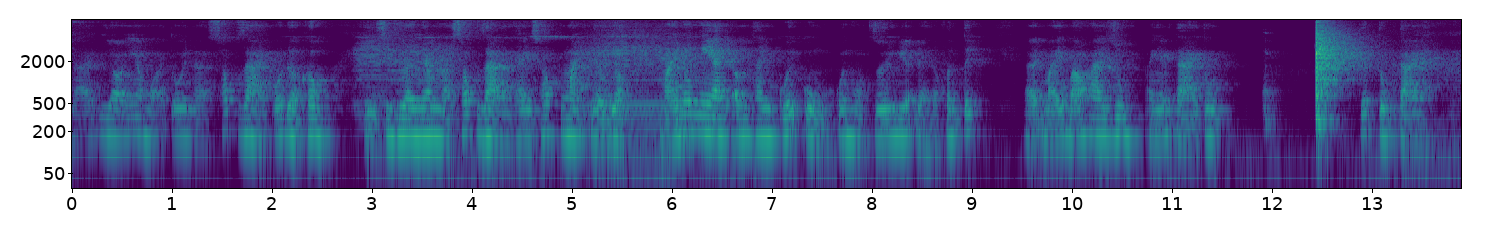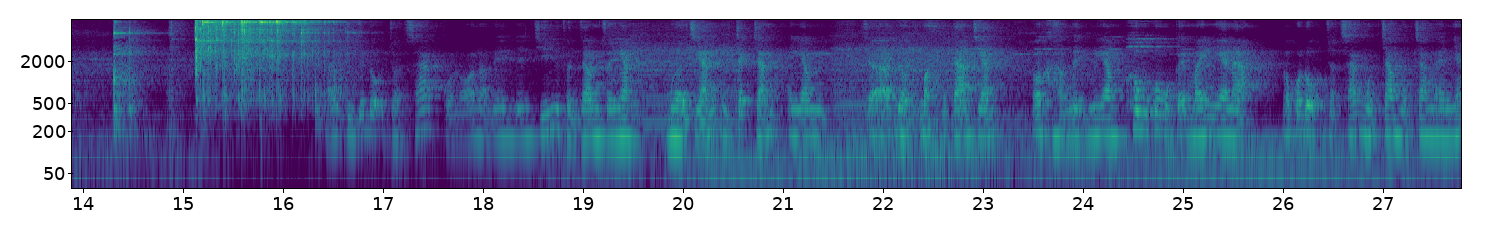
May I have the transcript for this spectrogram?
Đấy, giờ anh em hỏi tôi là sóc dài có được không? Thì xin thưa anh em là sóc dài hay sóc mạnh đều được. Máy nó nghe âm thanh cuối cùng của quân hột rơi địa để nó phân tích. Đấy, máy báo hai rung anh em tài tôi tiếp tục tài này. Đấy, thì cái độ chuẩn xác của nó là lên đến 90 phần trăm cho anh em. 10 chén thì chắc chắn anh em sẽ được 7 8 chén. Nó khẳng định với em không có một cái máy nghe nào nó có độ chuẩn xác 100 phần trăm em nhé.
